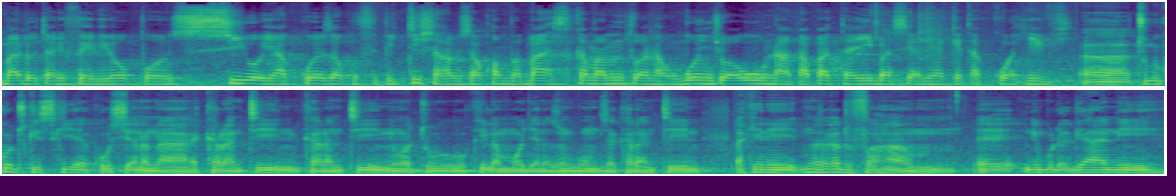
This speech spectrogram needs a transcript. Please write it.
bado taarifa iliyopo sio ya kuweza kuthibitisha kabisa kwamba basi kama mtu ana ugonjwa huu na akapata hii basi hali yake itakuwa hivi. Uh, tumekuwa tukisikia kuhusiana na karantini karantini, watu kila mmoja anazungumza karantini, lakini tunataka tufahamu eh, ni muda gani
